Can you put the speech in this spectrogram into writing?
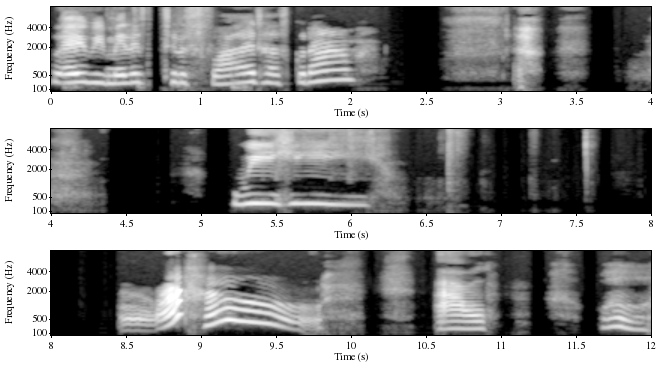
Wait, we made it to the slide. Let's go down. Wee Woohoo! Ow. Whoa.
